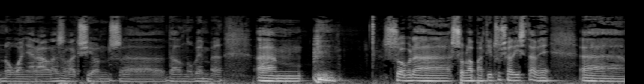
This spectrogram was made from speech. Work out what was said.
no guanyarà les eleccions eh, del novembre. Um, sobre, sobre el Partit Socialista bé eh,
